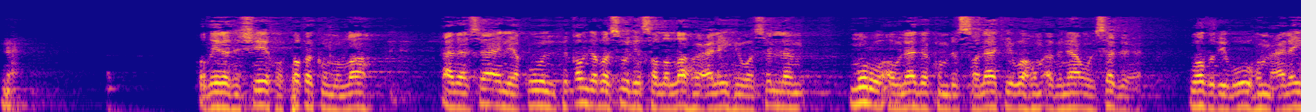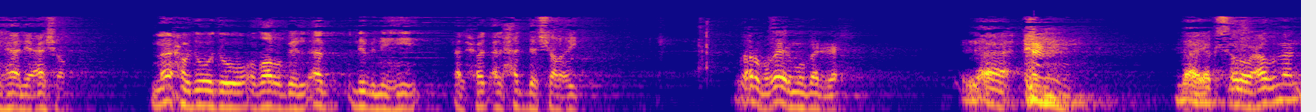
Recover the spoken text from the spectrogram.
نعم. فضيلة الشيخ وفقكم الله هذا سائل يقول في قول الرسول صلى الله عليه وسلم مروا أولادكم بالصلاة وهم أبناء سبع واضربوهم عليها لعشر. ما حدود ضرب الأب لابنه؟ الحد الشرعي. ضرب غير مبرح. لا لا يكسر عظما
